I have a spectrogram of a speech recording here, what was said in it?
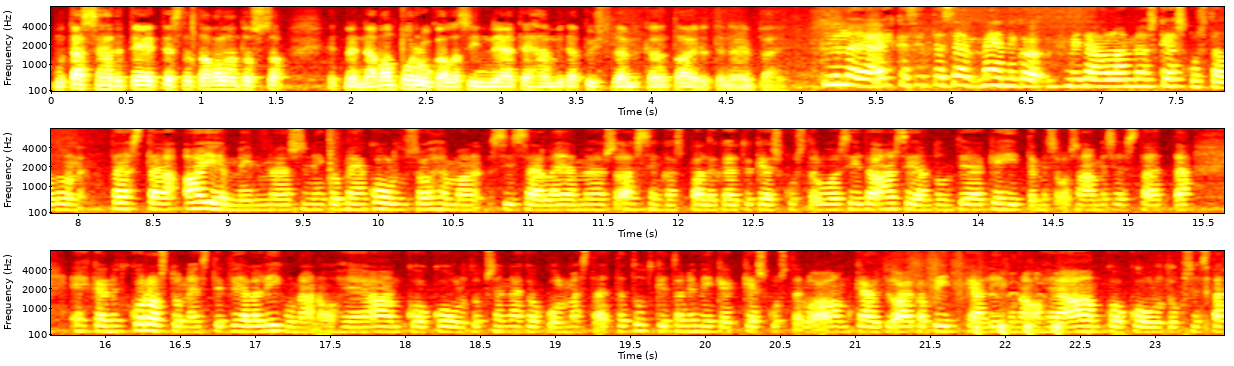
Mutta tässähän te teette sitä tavallaan tuossa, että mennään vaan porukalla sinne ja tehdään mitä pystytään, mitkä on taidot ja näin päin. Kyllä ja ehkä sitten se, meidän, niin kuin, mitä ollaan myös keskusteltu tästä aiemmin myös niin kuin meidän koulutusohjelman sisällä ja myös Assin kanssa paljon käyty keskustelua siitä asiantuntija- ja kehittämisosaamisesta, että ehkä nyt korostuneesti vielä liikunnanohjaaja AMK-koulutuksen näkökulmasta, että tutkintonimikekeskustelua on käyty aika pitkään liikunnanohjaaja AMK-koulutuksesta,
